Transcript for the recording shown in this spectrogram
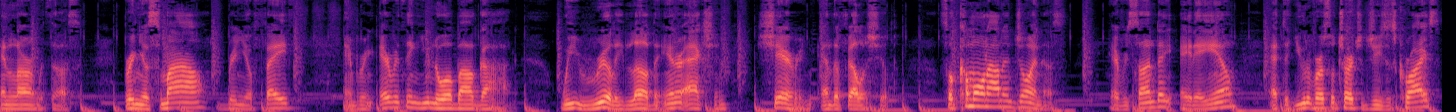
and learn with us. Bring your smile, bring your faith, and bring everything you know about God. We really love the interaction, sharing, and the fellowship. So come on out and join us every Sunday, 8 a.m. at the Universal Church of Jesus Christ,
